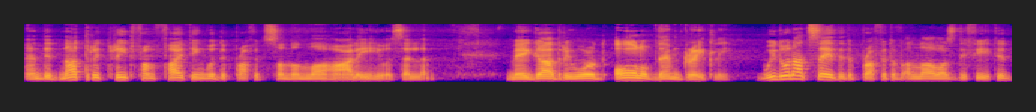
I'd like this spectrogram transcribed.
and did not retreat from fighting with the Prophet ﷺ. May God reward all of them greatly. We do not say that the Prophet of Allah was defeated.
